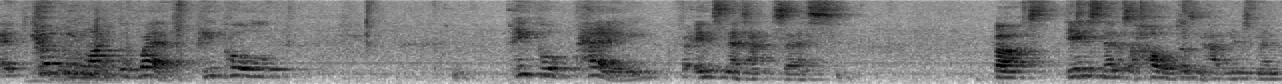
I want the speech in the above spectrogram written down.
it could be like the web. People people pay for internet access, but the internet as a whole doesn't have an independent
